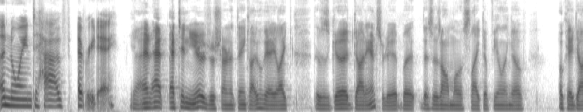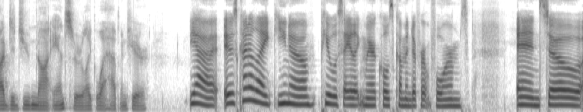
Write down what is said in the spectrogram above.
annoying to have every day. Yeah, and at, at 10 years, you're starting to think, like, okay, like, this is good. God answered it. But this is almost like a feeling of, okay, God, did you not answer? Like, what happened here? Yeah, it was kind of like, you know, people say like miracles come in different forms. And so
